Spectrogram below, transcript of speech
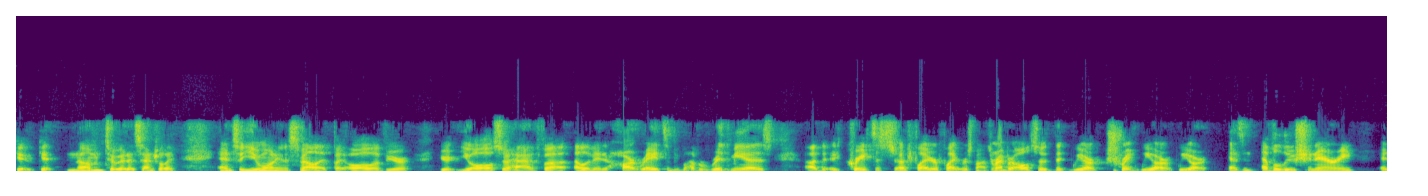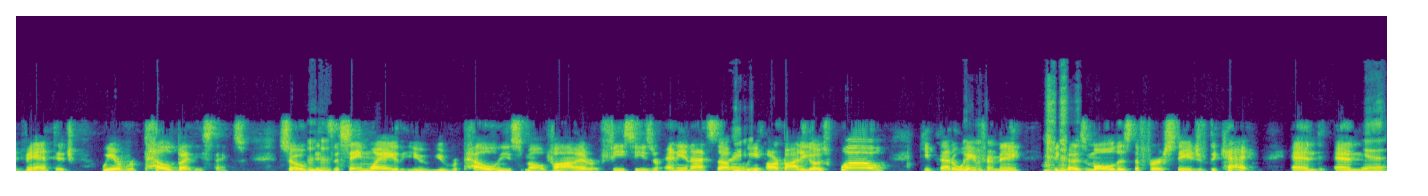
get get numb to it essentially, and so you won't even smell it. But all of your your you also have uh, elevated heart rate. Some people have arrhythmias. Uh, it creates a, a, flight or flight response. Remember also that we are trained. We are we are as an evolutionary advantage, we are repelled by these things. So mm-hmm. it's the same way that you you repel when you smell vomit or feces or any of that stuff. Right. We our body goes, whoa, keep that away from me because mold is the first stage of decay. And and yes.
